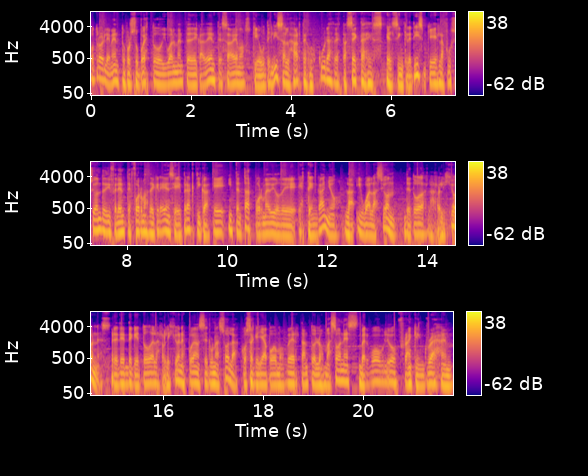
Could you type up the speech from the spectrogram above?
Otro elemento, por supuesto, igualmente decadente, sabemos que utilizan las artes oscuras de estas sectas es el sincretismo, que es la fusión de diferentes formas de creencia y práctica e intentar por medio de este engaño la igualación de todas las religiones. Pretende que todas las religiones puedan ser una sola, cosa que ya podemos ver tanto en los masones, Bergoglio, Franklin Graham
